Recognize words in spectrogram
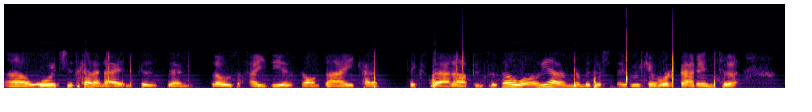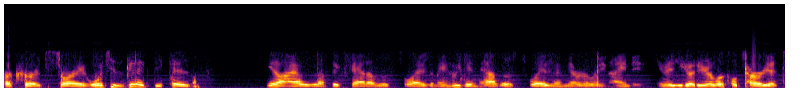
uh, which is kind of nice because then those ideas don't die. He kind of picks that up and says, "Oh well, yeah, I remember this. Maybe we can work that into our current story," which is good because you know I was a big fan of those toys. I mean, who didn't have those toys in the early '90s? You know, you go to your local Targets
